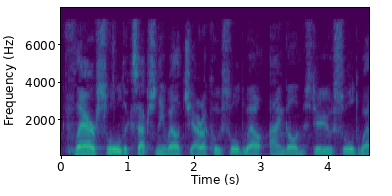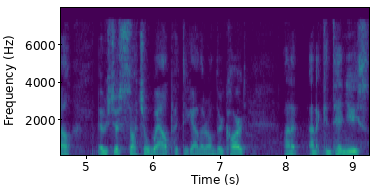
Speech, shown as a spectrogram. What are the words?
Flair sold exceptionally well. Jericho sold well. Angle and Mysterio sold well. It was just such a well put together undercard, and it and it continues.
